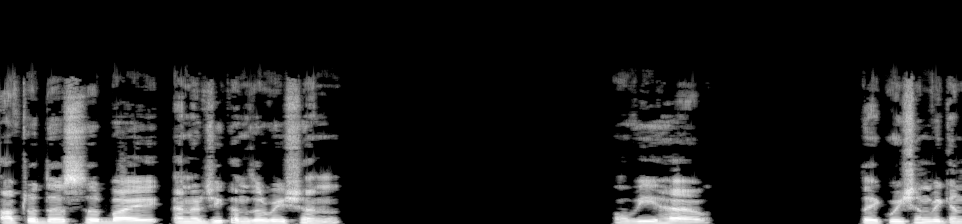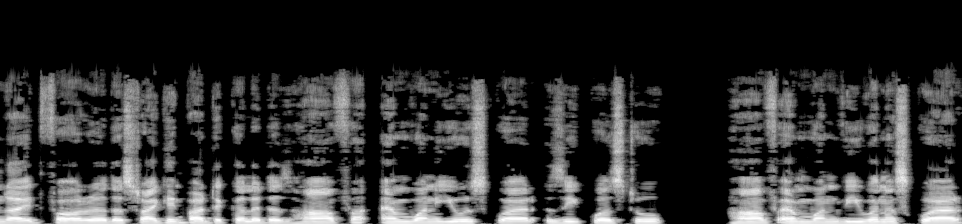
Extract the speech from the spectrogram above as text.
after this uh, by energy conservation we have the equation we can write for uh, the striking particle it is half m1 u square is equals to half m1 v1 square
